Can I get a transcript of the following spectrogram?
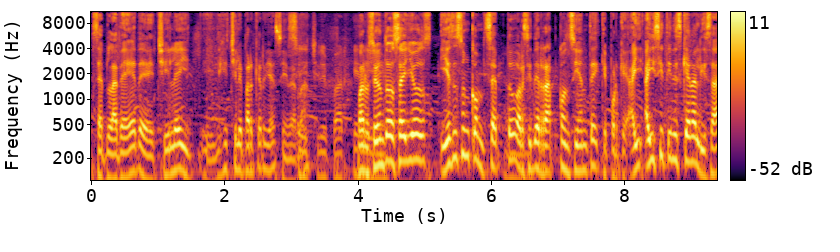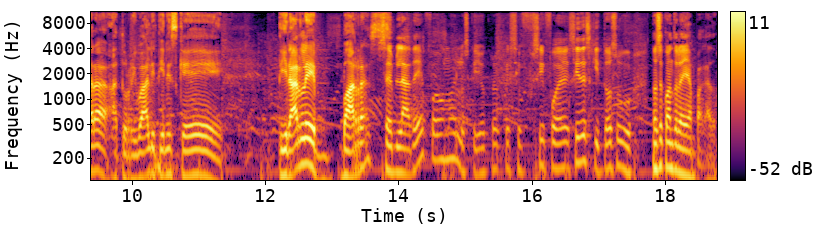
Sepladé de Chile y, y dije Chile Parker ya, sí. ¿verdad? Sí, Chili Parker. Bueno, y- estuvieron todos ellos y ese es un concepto ahora sí de rap consciente que porque ahí, ahí sí tienes que analizar a, a tu rival y tienes que tirarle barras. Ceblade fue uno de los que yo creo que sí, sí fue, sí desquitó su, no sé cuánto le hayan pagado.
